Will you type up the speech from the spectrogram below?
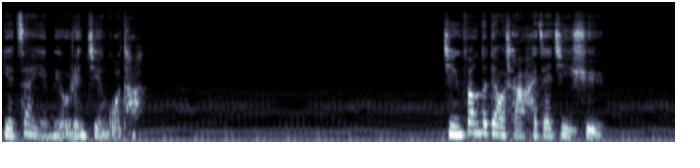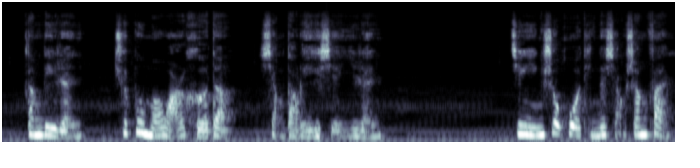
也再也没有人见过他。警方的调查还在继续，当地人却不谋而合地想到了一个嫌疑人。经营售货亭的小商贩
